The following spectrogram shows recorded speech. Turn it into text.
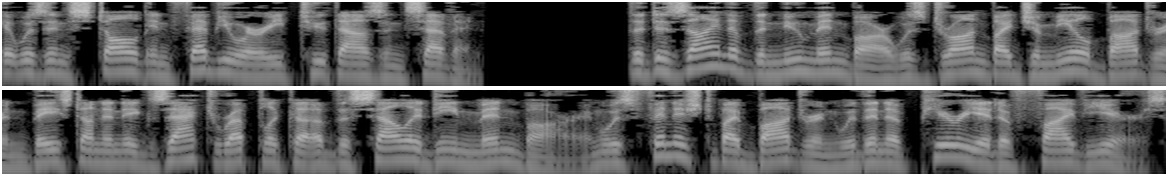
It was installed in February 2007. The design of the new minbar was drawn by Jamil Badran based on an exact replica of the Saladin minbar and was finished by Badran within a period of five years.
